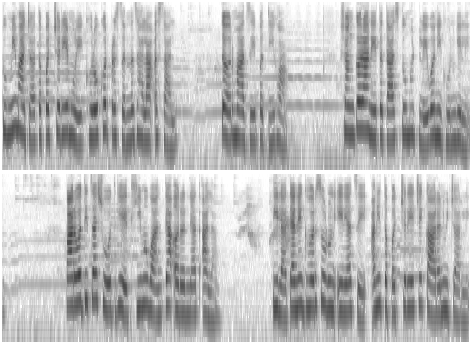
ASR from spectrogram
तुम्ही माझ्या तपश्चर्येमुळे खरोखर प्रसन्न झाला असाल तर माझे पती व्हा. शंकराने तथास्तू म्हटले व निघून गेले. पार्वतीचा शोध घेत हिमवान त्या अरण्यात आला. तिला त्याने घर सोडून येण्याचे आणि तपश्चर्याचे कारण विचारले.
